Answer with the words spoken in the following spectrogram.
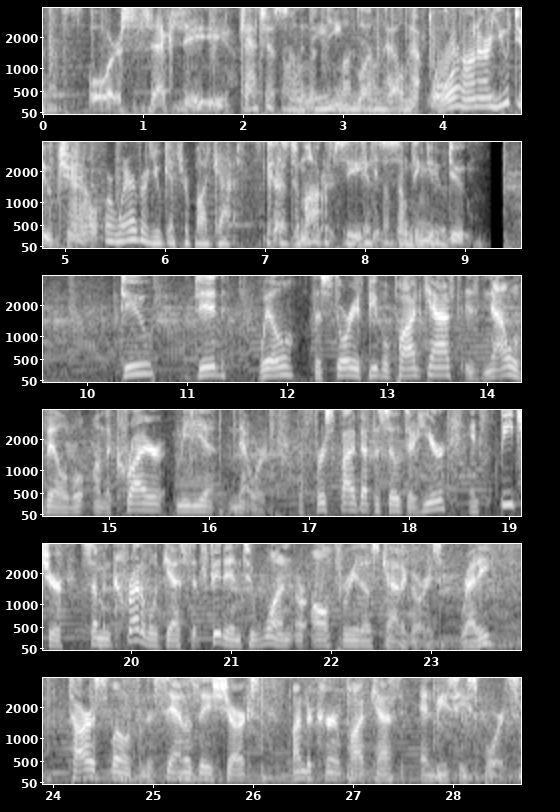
fabulous or sexy. Catch, Catch us on, on the, Dean, Dean Blundell, Blundell Network. or on our YouTube channel or wherever you get your podcasts. Because, because democracy, democracy, is, something, you do. Do, did, will. The Story of People podcast is now available on the Crier Media Network. The first five episodes are here and feature some incredible guests that fit into one or all three of those categories. Ready? Tara Sloan from the San Jose Sharks Undercurrent podcast at NBC Sports.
